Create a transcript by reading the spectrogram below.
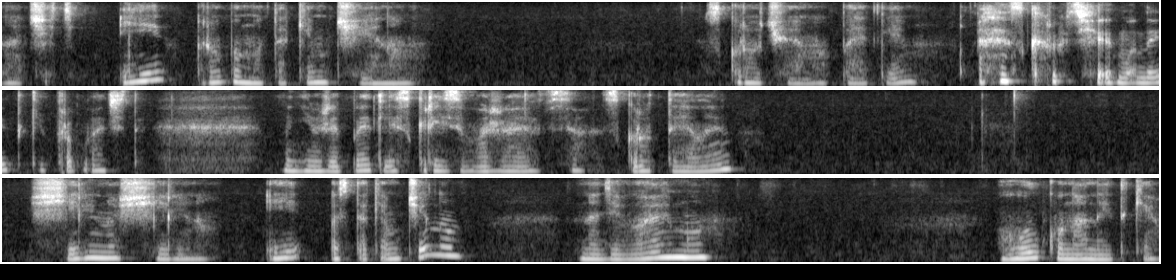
Значить, і робимо таким чином. Скручуємо петлі, скручуємо нитки, пробачте. Мені вже петлі скрізь вважаються. Скрутили. Щільно, щільно. І ось таким чином надіваємо голку на нитки.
